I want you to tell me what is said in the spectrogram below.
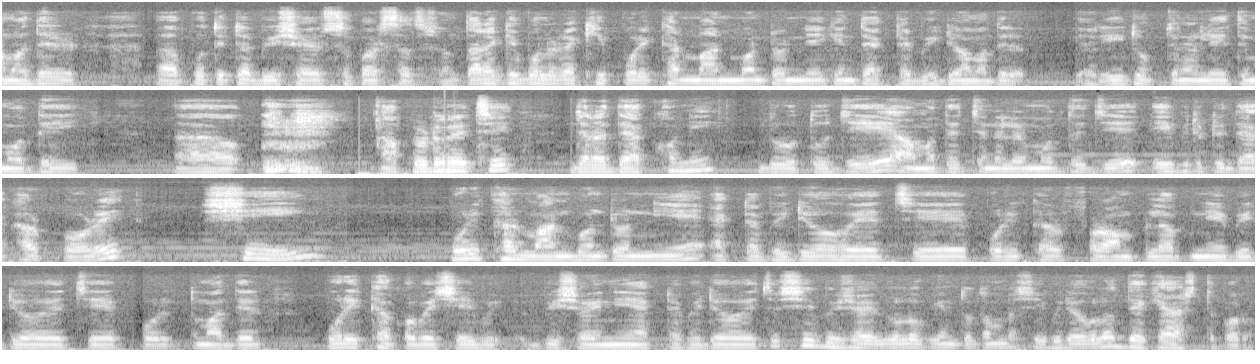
আমাদের প্রতিটা বিষয়ের সুপার সাজেশন তার আগে বলে রাখি, পরীক্ষার মানবন্টন নিয়ে কিন্তু একটা ভিডিও আমাদের ইউটিউব চ্যানেলে ইতিমধ্যেই আপলোড হয়েছে। যারা দেখনি, দ্রুত যে আমাদের চ্যানেলের মধ্যে যে এই ভিডিওটি দেখার পরে সেই পরীক্ষার মানবন্টন নিয়ে একটা ভিডিও হয়েছে, পরীক্ষার ফর্ম ফিল নিয়ে ভিডিও হয়েছে তোমাদের পরীক্ষা কবে সেই বিষয় নিয়ে একটা ভিডিও হয়েছে, সেই বিষয়গুলো কিন্তু তোমরা সেই ভিডিওগুলো দেখে আসতে পারো,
